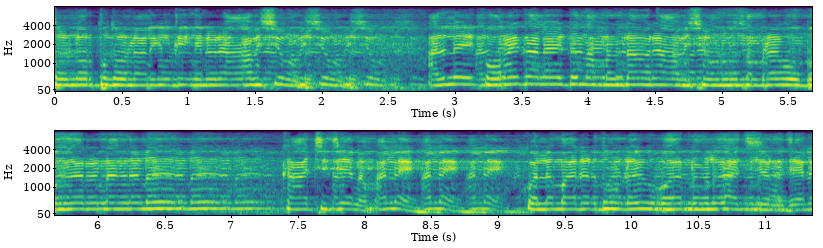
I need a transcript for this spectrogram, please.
തൊഴിലുറപ്പ് തൊഴിലാളികൾക്ക് ഇങ്ങനെ ഒരു ആവശ്യമുണ്ട്. അതിൽ കുറെ കാലമായിട്ട് നമ്മളുടെ ഒരു ആവശ്യമാണ് നമ്മുടെ ഉപകരണങ്ങൾ കാച്ചി ചെയ്യണം അല്ലേ? അല്ലേ കൊല്ലന്മാരുടെ അടുത്ത് കൊണ്ടുപോയി ഉപകരണങ്ങൾ കാച്ചി ചെയ്യണം. ചില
